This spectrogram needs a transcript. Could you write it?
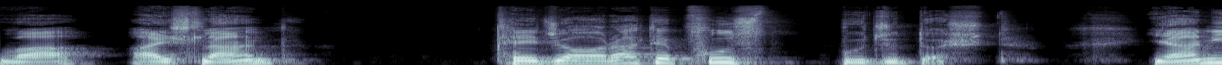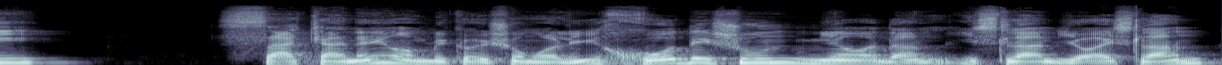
و ایسلند تجارت پوست وجود داشت. یعنی سکنه آمریکای شمالی خودشون میادن ایسلند یا ایسلند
